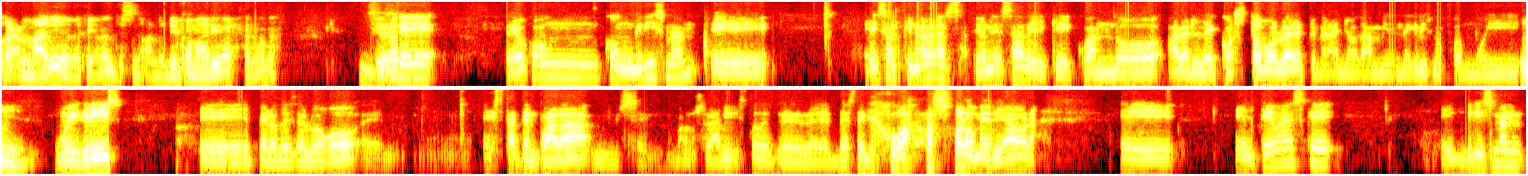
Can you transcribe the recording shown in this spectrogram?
Real Madrid, efectivamente, sino Atlético Madrid-Barcelona. Yo lo que veo con, con Grisman eh, es al final la sensación esa de que cuando, a ver, le costó volver, el primer año también de Grisman fue muy, mm. muy gris, eh, pero desde luego esta temporada se, se la ha visto desde, desde que jugaba solo media hora. Eh, el tema es que en eh, Grisman,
